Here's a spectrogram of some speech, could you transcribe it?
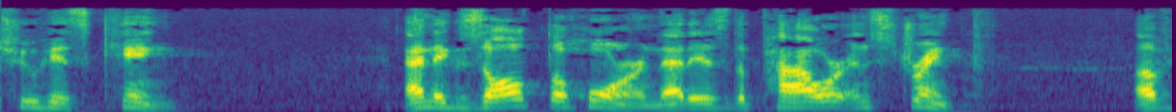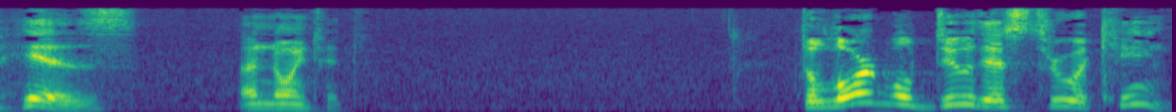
to his king and exalt the horn, that is, the power and strength of his anointed. The Lord will do this through a king.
